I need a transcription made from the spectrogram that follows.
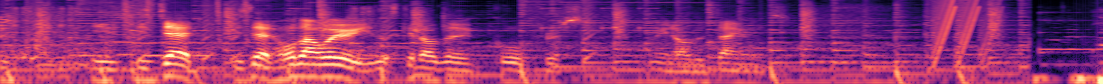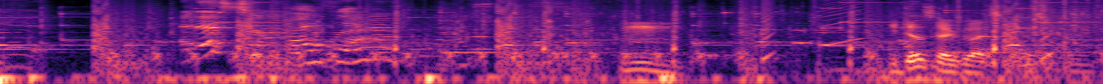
Done. He's, he's dead. He's dead. Hold on, wait, wait. Let's get all the gold first. I mean, all the diamonds. Hmm. He does have glasses.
